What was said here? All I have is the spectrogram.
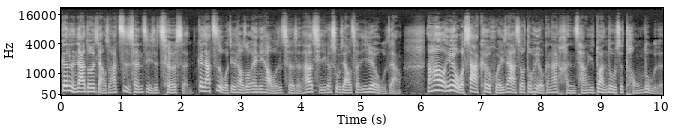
跟人家都是讲说他自称自己是车神，跟人家自我介绍说，诶，你好，我是车神，他要骑一个塑胶车一二五这样。然后因为我下课回家的时候，都会有跟他很长一段路是同路的，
